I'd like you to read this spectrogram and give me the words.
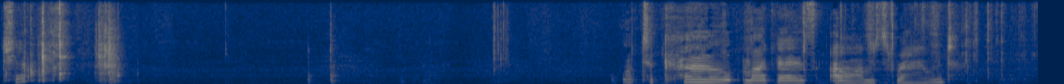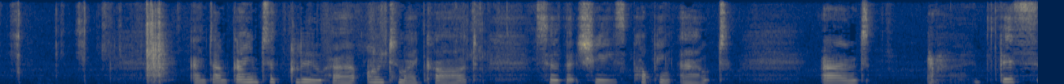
chip. I want to curl my bear's arms round and I'm going to glue her onto my card so that she's popping out and this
